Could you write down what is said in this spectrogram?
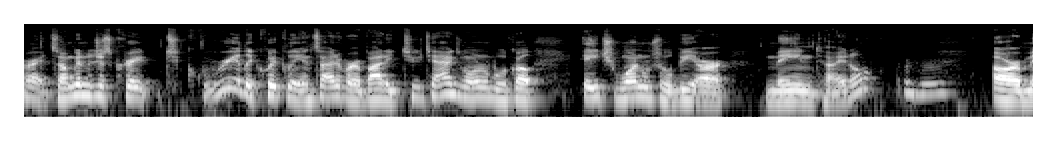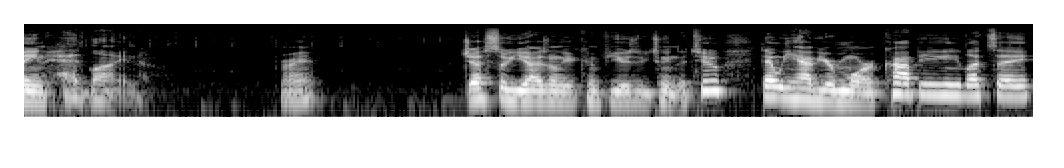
All right. So I'm going to just create really quickly inside of our body two tags. One we'll call H1, which will be our main title, our main headline. Right. Just so you guys don't get confused between the two. Then we have your more copy, let's say,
